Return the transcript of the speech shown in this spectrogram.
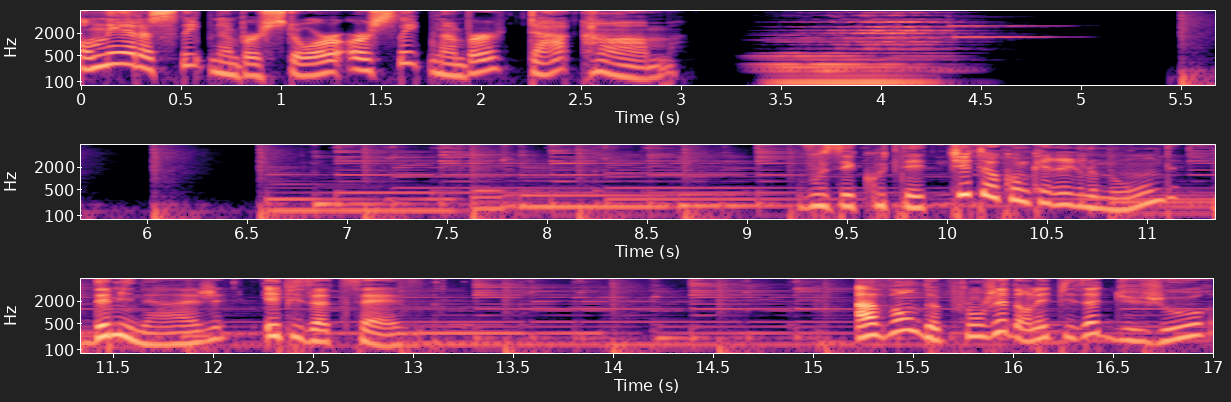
Only at a Sleep Number store or sleepnumber.com. Vous écoutez Tuto Conquérir le Monde, Déminage, épisode 16. Avant de plonger dans l'épisode du jour,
